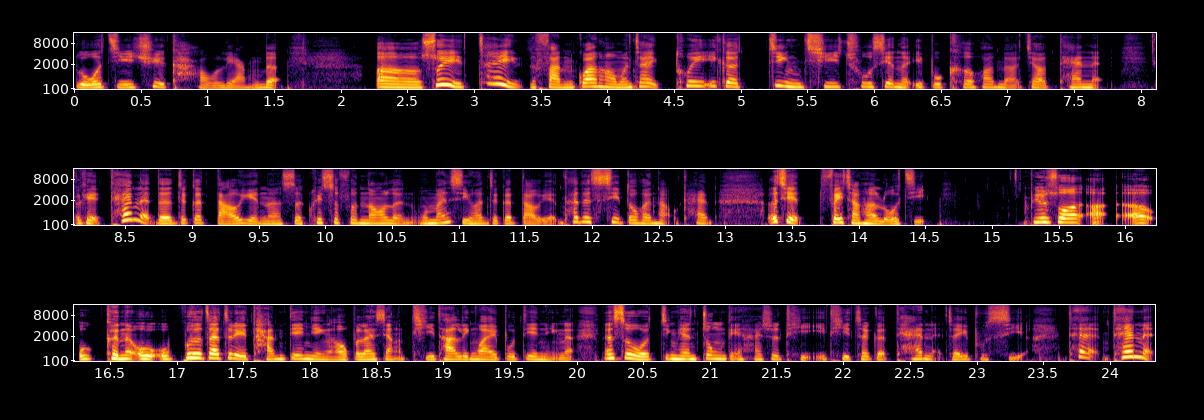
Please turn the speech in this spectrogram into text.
逻辑去考量的。呃，所以再反观哈，我们再推一个近期出现的一部科幻的叫《Tenet》。OK，Tenet 的这个导演呢是 Christopher Nolan，我蛮喜欢这个导演，他的戏都很好看，而且非常合逻辑。比如说，呃呃，我可能我我不是在这里谈电影啊，我本来想提他另外一部电影的，但是我今天重点还是提一提这个《Tenet》这一部戏。Tenet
